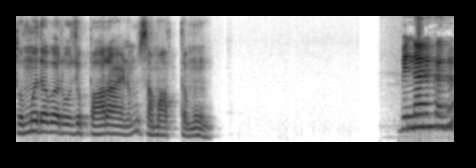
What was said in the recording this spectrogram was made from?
తొమ్మిదవ రోజు పారాయణము సమాప్తము. విన్నారు కదా?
